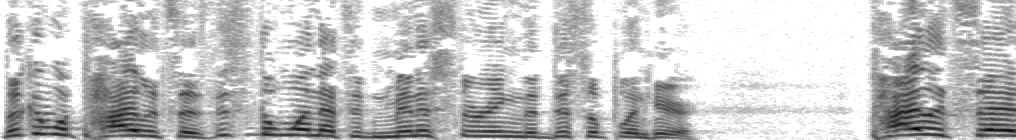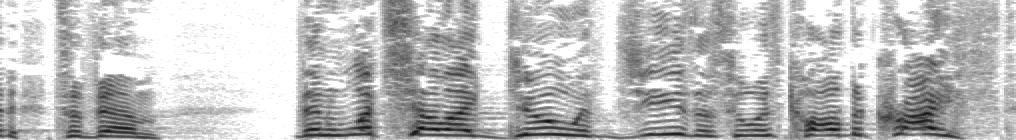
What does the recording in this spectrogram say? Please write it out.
Look at what Pilate says. This is the one that's administering the discipline here. Pilate said to them, Then what shall I do with Jesus who is called the Christ?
